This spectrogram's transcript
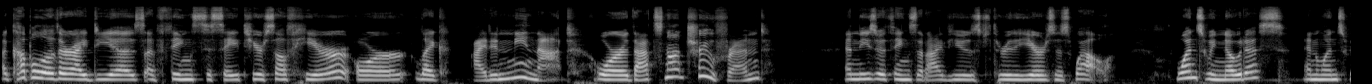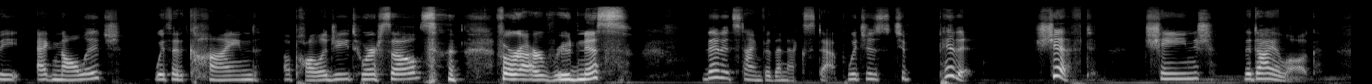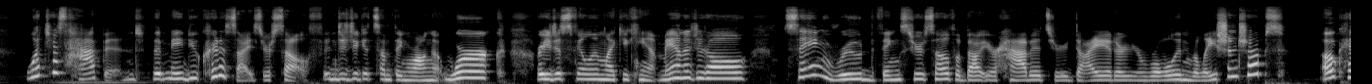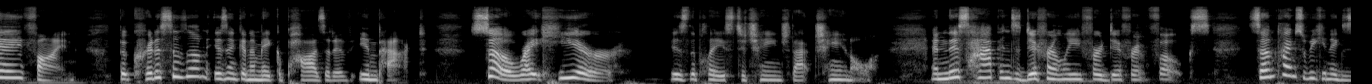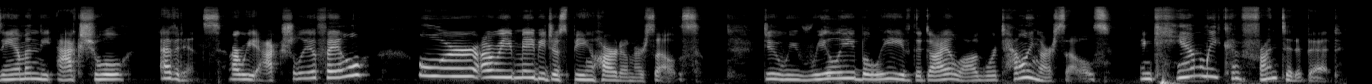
A couple other ideas of things to say to yourself here, or like, I didn't mean that, or that's not true, friend. And these are things that I've used through the years as well. Once we notice and once we acknowledge with a kind apology to ourselves for our rudeness, then it's time for the next step, which is to pivot, shift, change the dialogue what just happened that made you criticize yourself? And did you get something wrong at work? Or are you just feeling like you can't manage it all? Saying rude things to yourself about your habits, your diet, or your role in relationships? Okay, fine. But criticism isn't going to make a positive impact. So, right here is the place to change that channel. And this happens differently for different folks. Sometimes we can examine the actual evidence. Are we actually a fail? Or are we maybe just being hard on ourselves? Do we really believe the dialogue we're telling ourselves? And can we confront it a bit?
